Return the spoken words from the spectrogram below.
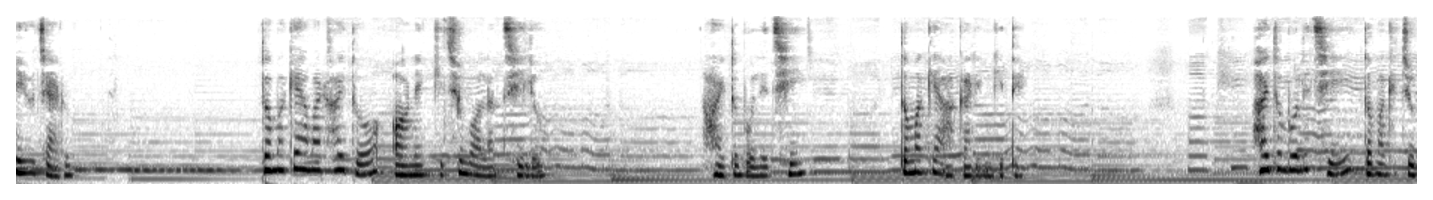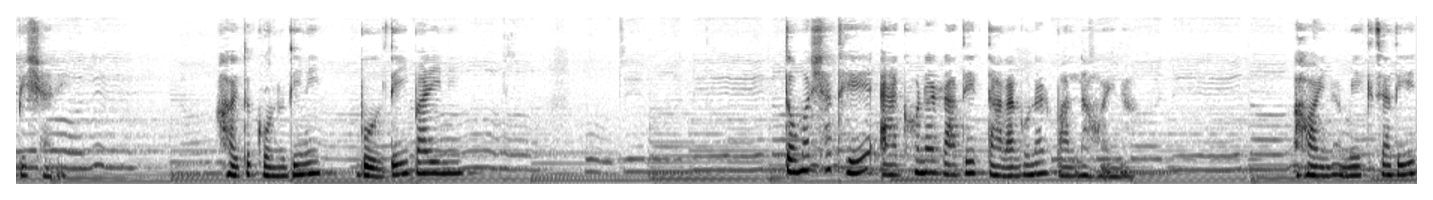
প্রিয় চারু, তোমাকে আমার হয়তো অনেক কিছু বলার ছিল। হয়তো বলেছি তোমাকে আকার ইঙ্গিতে। হয়তো বলেছি তোমাকে চুপি সারে। হয়তো কোনোদিনই বলতেই পারিনি। তোমার সাথে এখন আর রাতের তারা গোনার পাল্লা হয় না। হয় না মেঘ চাঁদের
